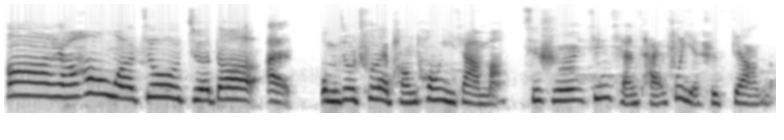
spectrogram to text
啊。然后我就觉得，哎，我们就触类旁通一下嘛。其实金钱财富也是这样的，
